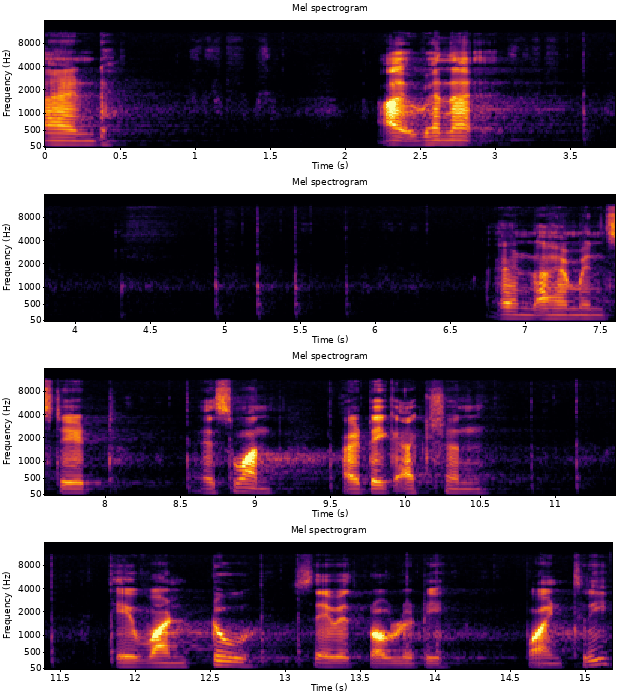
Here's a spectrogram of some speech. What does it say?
and I when I and I am in state S1 I take action A12 say with probability 0.3.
